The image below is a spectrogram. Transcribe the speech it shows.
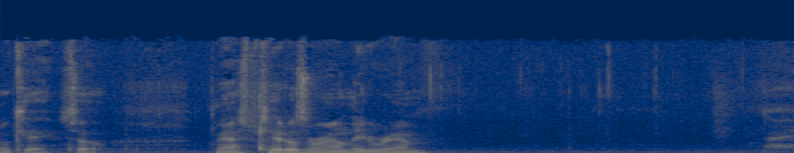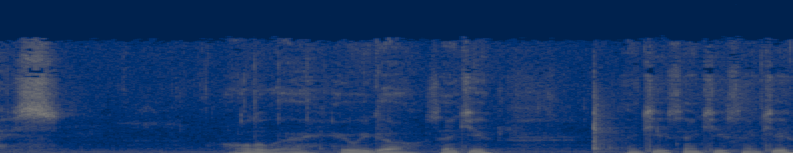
Okay, so mashed potatoes around the rim. Nice. All the way. Here we go. Thank you. Thank you, thank you, thank you.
